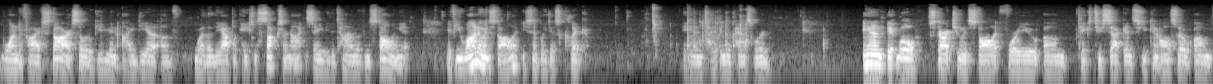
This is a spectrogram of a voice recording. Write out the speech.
one to five stars, so it'll give you an idea of whether the application sucks or not save you the time of installing it. If you want to install it, you simply just click and type in your password and it will start to install it for you. Um, takes two seconds. You can also um,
